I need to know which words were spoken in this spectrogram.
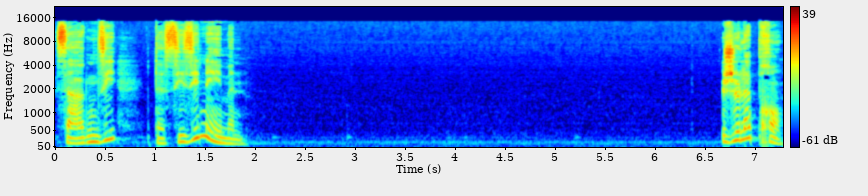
Sagen Sie, dass Sie sie nehmen. Je la prends.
